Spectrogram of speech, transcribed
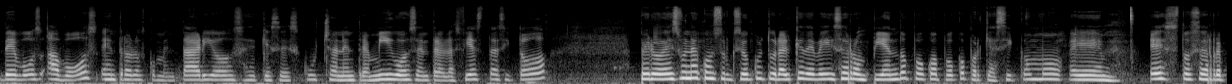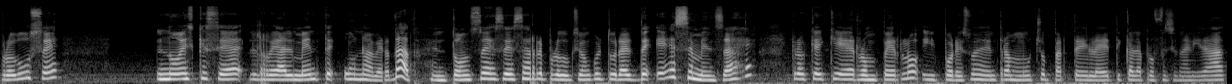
de voz a voz entre los comentarios eh, que se escuchan entre amigos, entre las fiestas y todo. Pero es una construcción cultural que debe irse rompiendo poco a poco porque así como eh, esto se reproduce, no es que sea realmente una verdad. Entonces, esa reproducción cultural de ese mensaje, creo que hay que romperlo y por eso entra mucho parte de la ética, la profesionalidad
